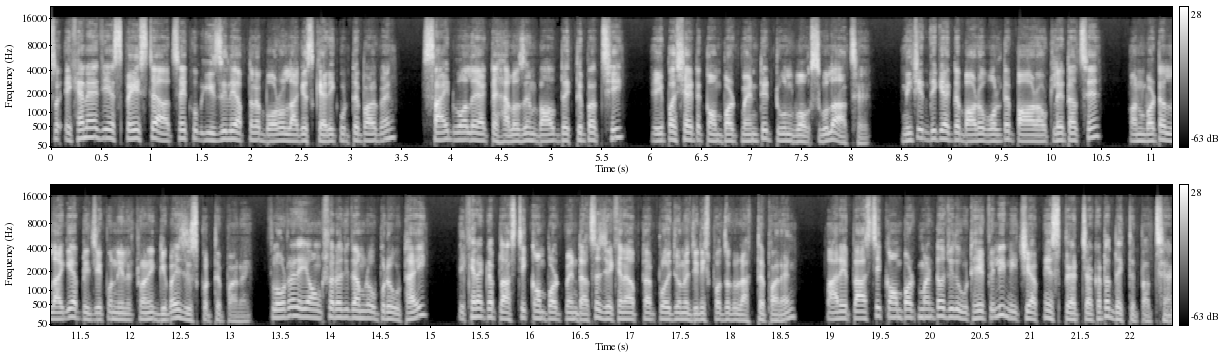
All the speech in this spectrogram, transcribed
সো এখানে যে স্পেসটা আছে, খুব ইজিলি আপনারা বড় লাগেজ ক্যারি করতে পারবেন। সাইড ওয়ালে একটা হ্যালোজেন বাল্ব দেখতে পাচ্ছি। এই পাশে একটা কম্পার্টমেন্টে টুল বক্সগুলো আছে। নিচের দিকে একটা বারো ভোল্টের পাওয়ার আউটলেট আছে। কনভার্টার লাগিয়ে আপনি যে কোনো ইলেকট্রনিক ডিভাইস ইউজ করতে পারেন। ফ্লোরের এই অংশটা যদি আমরা উপরে উঠাই, এখানে একটা প্লাস্টিক কম্পার্টমেন্ট আছে, যেখানে আপনার প্রয়োজনীয় জিনিসপত্রগুলো রাখতে পারেন। আর এই প্লাস্টিক কম্পার্টমেন্টটাও যদি উঠে ফেলি, নিচে আপনি স্পেয়ার চাকাটা দেখতে পাচ্ছেন।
